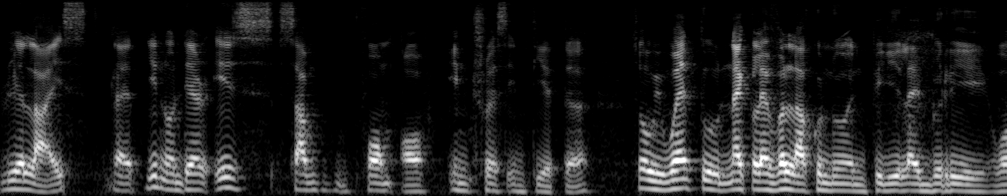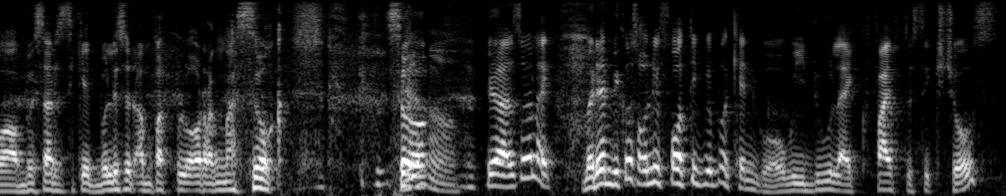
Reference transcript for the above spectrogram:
realized that you know there is some form of interest in theatre. So we went to naik level lah aku nun pergi library. Wah besar sikit boleh sudah 40 orang masuk. so yeah. so like but then because only 40 people can go, we do like 5 to 6 shows.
